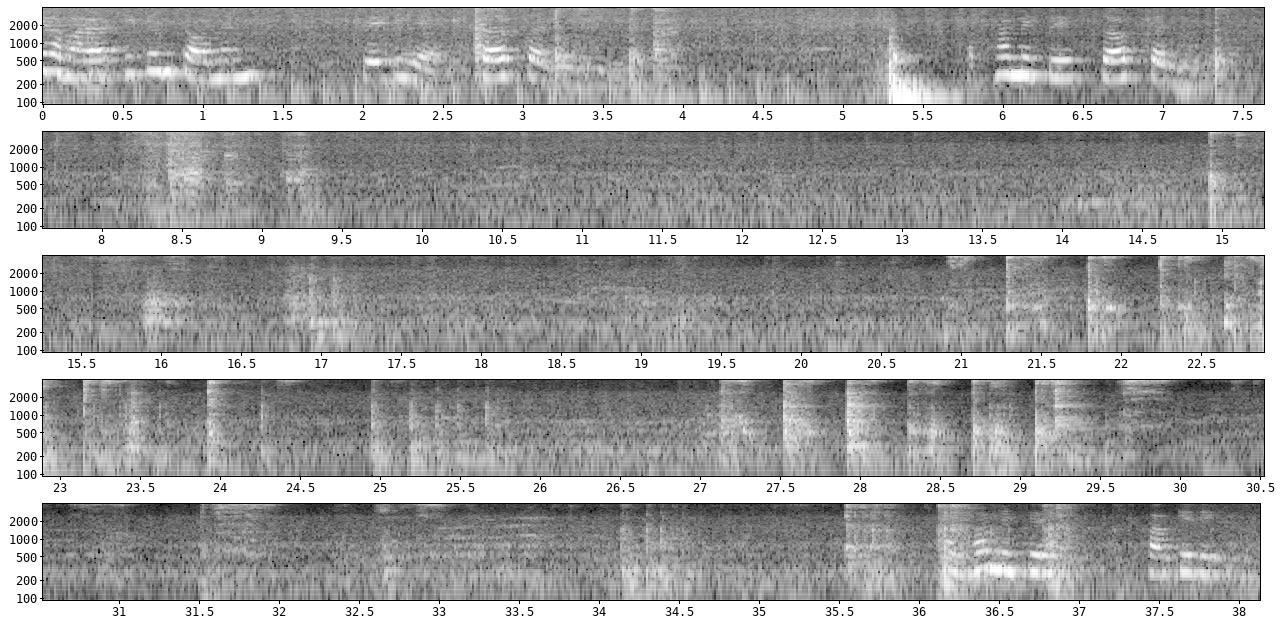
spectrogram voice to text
ये हमारा चिकन चाउमिन रेडी है। सर्व कर लीजिए अब हम इसे सर्व कर अब इसे खा के देखेंगे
